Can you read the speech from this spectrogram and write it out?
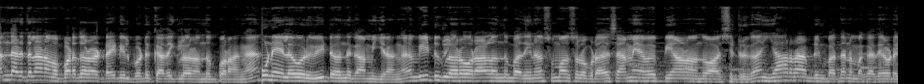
அந்த இடத்துல நம்ம படத்தோட டைட்டில் போட்டு கதைக்குள்ளார வந்து போகிறாங்க பூனேல ஒரு வீட்டை வந்து காமிக்கிறாங்க. வீட்டுக்குள்ளார ஒரு ஆள் வந்து பார்த்தீங்கன்னா சும்மா சொல்லக்கூடாது. செமையாகவே பியானோ வந்து வாசிச்சுட்டு இருக்கான். யாரா அப்படின்னு பார்த்தா நம்ம கதையோட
